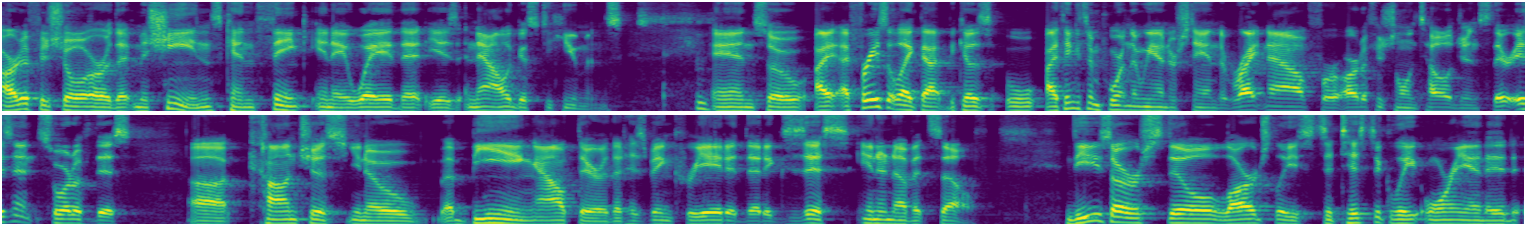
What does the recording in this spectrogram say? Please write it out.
artificial or that machines can think in a way that is analogous to humans. Mm-hmm. And so I, I, phrase it like that because I think it's important that we understand that right now for artificial intelligence, there isn't sort of this uh, conscious, you know, being out there that has been created that exists in and of itself. These are still largely statistically oriented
